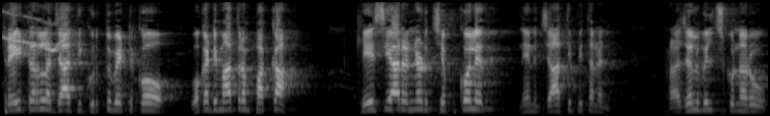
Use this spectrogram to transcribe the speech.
ట్రైటర్ల జాతి గుర్తుపెట్టుకో. ఒకటి మాత్రం పక్కా. కేసీఆర్ అన్నాడు చెప్పుకోలేదు నేను జాతి పితనని. ప్రజలు పిలుచుకున్నారు.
